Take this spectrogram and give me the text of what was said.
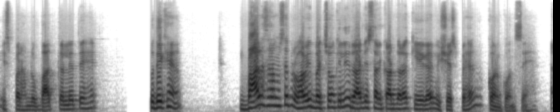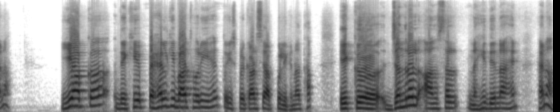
इस पर हम लोग बात कर लेते हैं। तो देखें, बाल श्रम से प्रभावित बच्चों के लिए राज्य सरकार द्वारा किए गए विशेष पहल कौन कौन से हैं? है ना? ये आपका, देखिए, पहल की बात हो रही है तो इस प्रकार से आपको लिखना था। एक जनरल आंसर नहीं देना है है ना?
